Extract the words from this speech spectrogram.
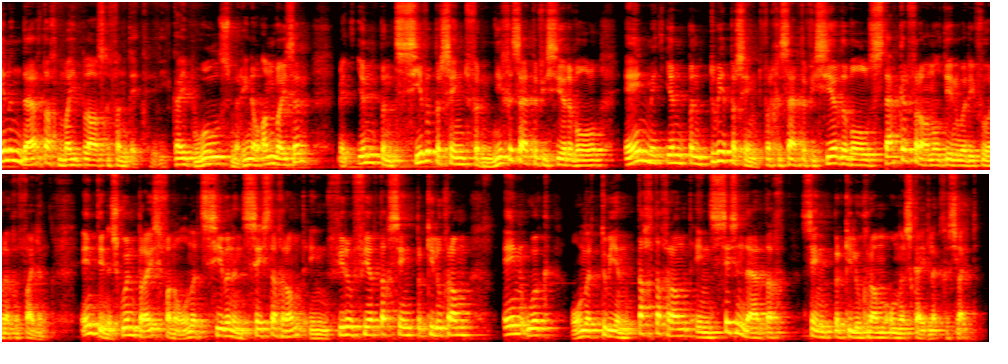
31 Mei plaasgevind het, het die Cape Wools Merino aanwyser met 1.7% vir nie gesertifiseerde wol en met 1.2% vir gesertifiseerde wol sterker verhandel teenoor die vorige veiling en teen 'n skoonprys van R167.44 per kilogram en ook R182.36 per kilogram onderskeidelik gesluit.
